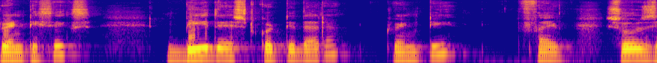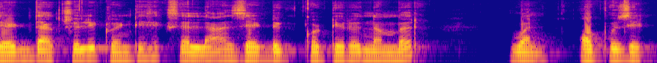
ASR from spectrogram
ಟ್ವೆಂಟಿ ಸಿಕ್ಸ್ ಬೀದು ಎಷ್ಟು ಕೊಟ್ಟಿದ್ದಾರೆ twenty five so Z actually twenty six ಅಲ್ಲ ಝೆಡ್ಗೆ ಕೊಟ್ಟಿರೋದು number one opposite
